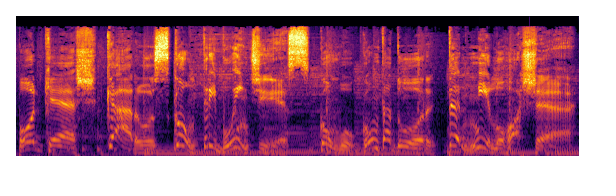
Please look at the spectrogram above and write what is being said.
Podcast Caros Contribuintes, com o contador Danilo Rocha.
